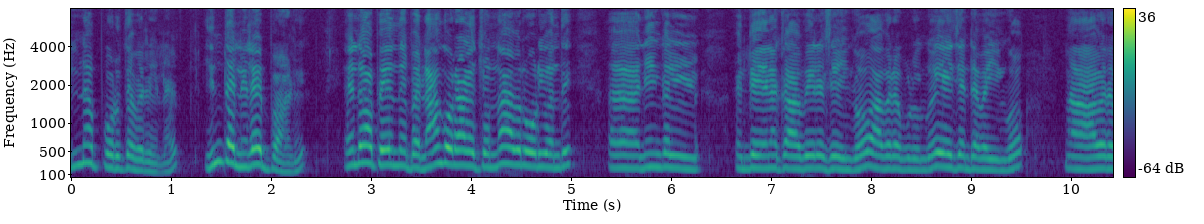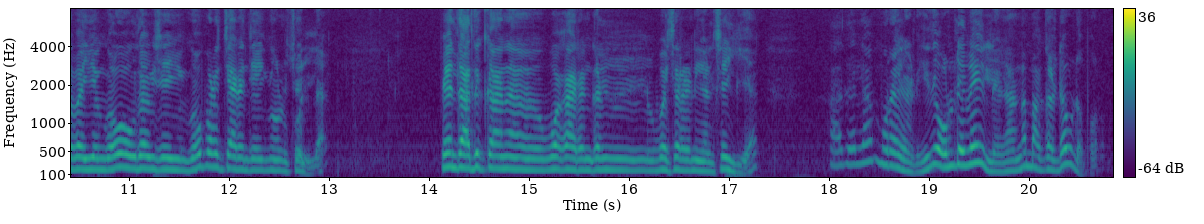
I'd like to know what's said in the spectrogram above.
என்ன பொறுத்தவரையில் இந்த நிலைப்பாடு ஏன்னா இப்போ இப்போ நாங்கள் ஒரு ஆளை சொன்னால் அவர் ஓடி வந்து நீங்கள் இந்த எனக்கு வேலை செய்யுங்கோ அவரை விடுங்கோ ஏஜெண்ட்டை வையுங்கோ அவரை வையுங்கோ உதவி செய்யுங்கோ பிரச்சாரம் செய்யுங்கோன்னு சொல்ல. இப்போ இந்த அதுக்கான உபகாரங்கள் உபசரணிகள் செய்ய அதெல்லாம் முறைகேடு. இது ஒன்றுமே இல்லை. நாங்கள் மக்கள்கிட்ட விட போகிறோம்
